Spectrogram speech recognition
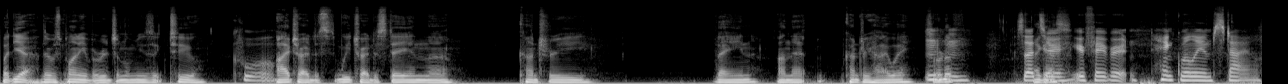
but yeah, there was plenty of original music too. Cool. I tried to, we tried to stay in the country vein on that country highway, sort of. Mhm. So that's your, your favorite Hank Williams style,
